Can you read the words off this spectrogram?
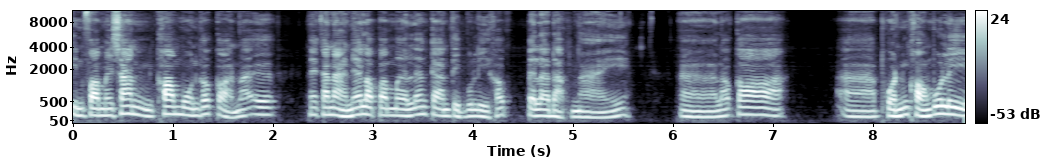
อินโฟ a t ชันข้อมูลเขาก่อนว่าเออในขณะนี้เราประเมินเรื่องการติดบุหรี่เขาเป็นระดับไหนอ่าแล้วก็อ่าผลของบุหรี่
